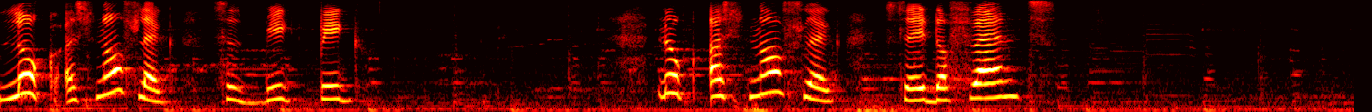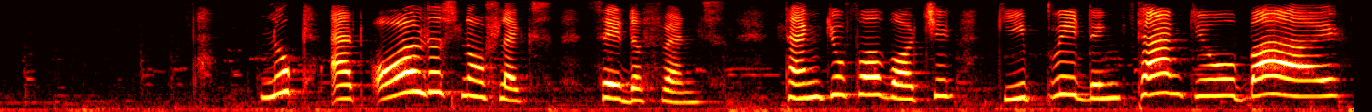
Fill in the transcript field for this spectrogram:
Look, a snowflake, says Big Pig. Look, a snowflake, said the fence. Look at all the snowflakes, said the fence. Thank you for watching. Keep reading. Thank you. Bye.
